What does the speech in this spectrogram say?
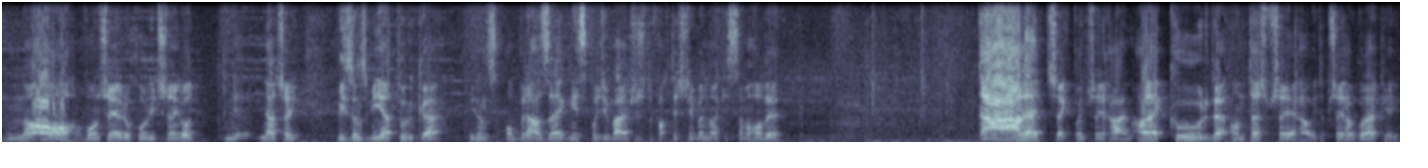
No, włączenie ruchu ulicznego, nie, inaczej, widząc miniaturkę, widząc obrazek, nie spodziewałem się, że tu faktycznie będą jakieś samochody. Ale checkpoint przejechałem, ale kurde, on też przejechał i to przejechał go lepiej.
